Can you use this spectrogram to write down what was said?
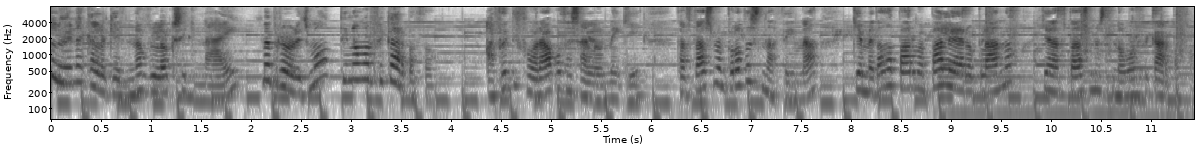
Άλλο ένα καλοκαιρινό vlog ξεκινάει με προορισμό την όμορφη Κάρπαθο. Αυτή τη φορά από Θεσσαλονίκη θα φτάσουμε πρώτα στην Αθήνα και μετά θα πάρουμε πάλι αεροπλάνο για να φτάσουμε στην όμορφη Κάρπαθο.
